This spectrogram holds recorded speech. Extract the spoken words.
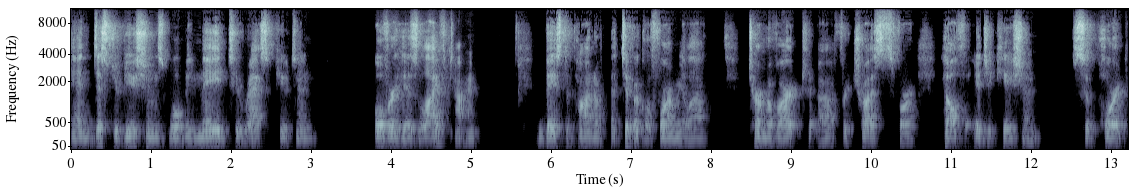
and distributions will be made to Rasputin over his lifetime based upon a, a typical formula term of art uh, for trusts for health, education, support,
